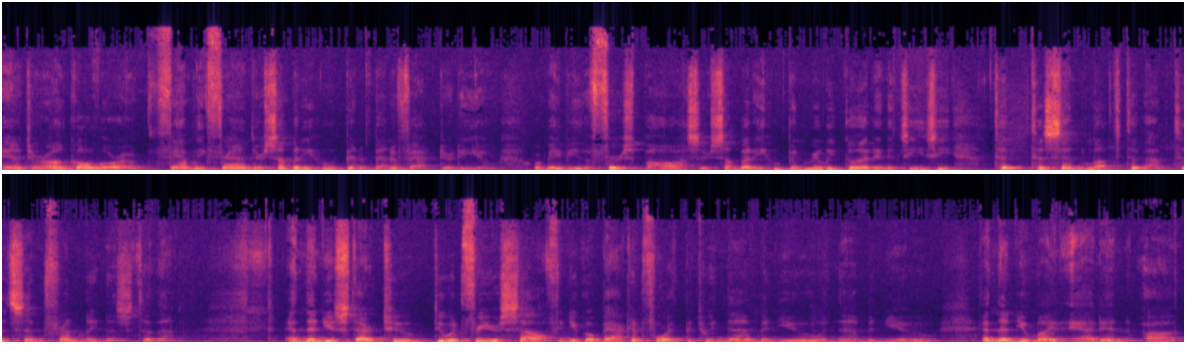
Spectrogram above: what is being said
aunt or uncle, or a family friend, or somebody who'd been a benefactor to you, or maybe the first boss, or somebody who'd been really good. And it's easy to, to send love to them, to send friendliness to them. And then you start to do it for yourself, and you go back and forth between them and you, and them and you. And then you might add in uh,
